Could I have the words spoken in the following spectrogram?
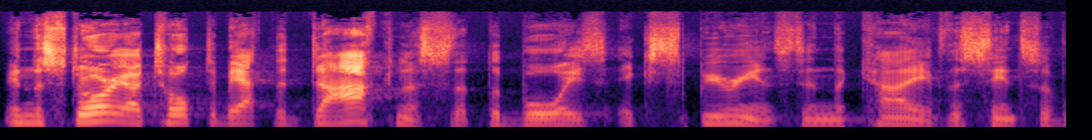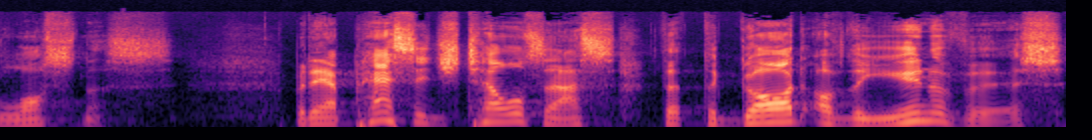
In the story, I talked about the darkness that the boys experienced in the cave, the sense of lostness. But our passage tells us that the God of the universe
